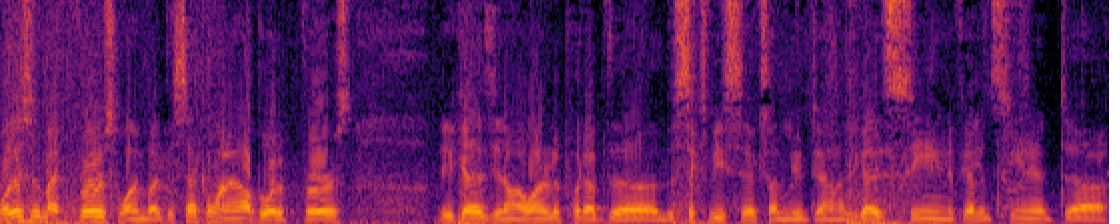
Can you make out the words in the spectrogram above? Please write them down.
Well, this is my first one, but the second one I uploaded first because you know I wanted to put up the the 6v6 on Nuketown. As you guys seen, if you haven't seen it, uh,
